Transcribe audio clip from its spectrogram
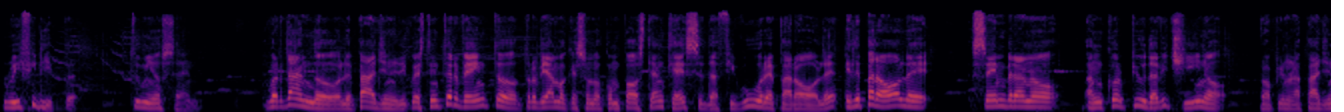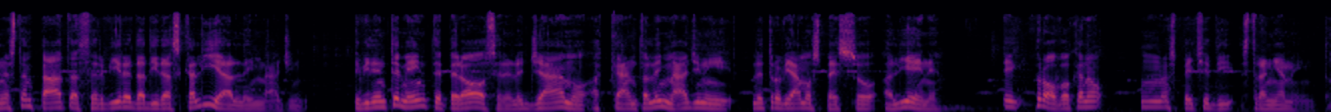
Louis-Philippe, Tu mio sen. Guardando le pagine di questo intervento troviamo che sono composte anch'esse da figure e parole e le parole sembrano ancor più da vicino, proprio in una pagina stampata, servire da didascalia alle immagini. Evidentemente però se le leggiamo accanto alle immagini le troviamo spesso aliene e provocano una specie di straniamento.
